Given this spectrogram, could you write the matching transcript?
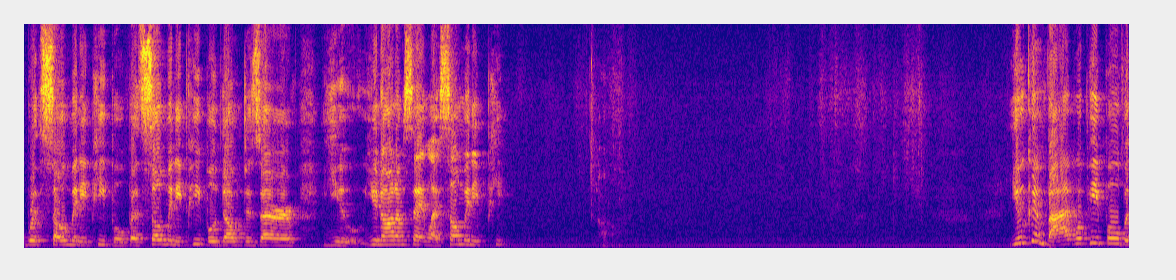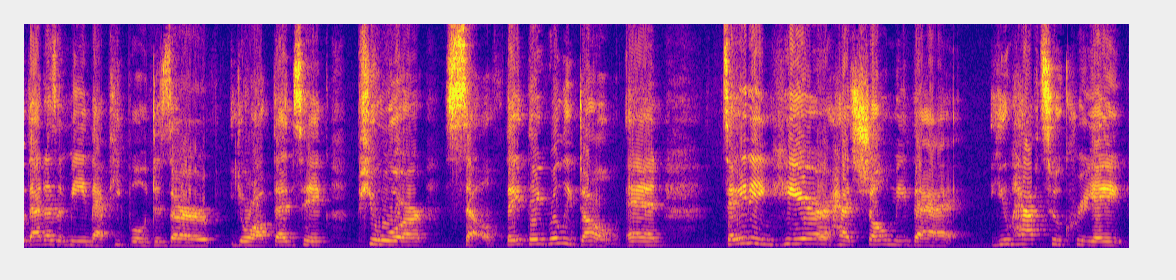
with so many people but so many people don't deserve you. You know what i'm saying? Like so many people you can vibe with people but that doesn't mean that people deserve your authentic pure self. They they really don't. And dating here has shown me that you have to create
